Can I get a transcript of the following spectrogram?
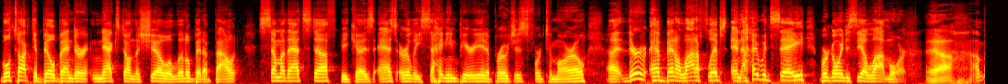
will talk to Bill Bender next on the show a little bit about some of that stuff because as early signing period approaches for tomorrow, uh, there have been a lot of flips, and I would say we're going to see a lot more. Yeah. I'm,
